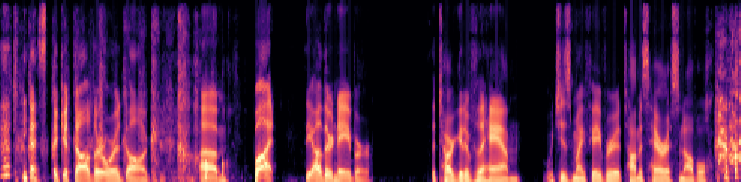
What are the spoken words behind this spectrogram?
yes, like a toddler or a dog. Um, but the other neighbor, the target of the ham, which is my favorite Thomas Harris novel.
